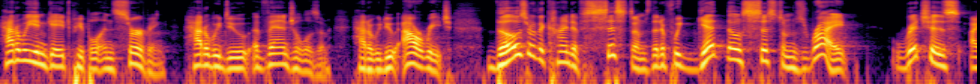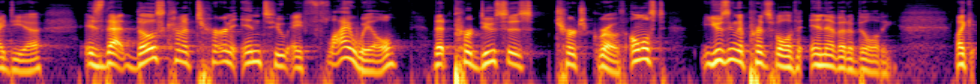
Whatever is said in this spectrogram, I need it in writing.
How do we engage people in serving? How do we do evangelism? How do we do outreach? Those are the kind of systems that, if we get those systems right, Rich's idea is that those kind of turn into a flywheel that produces church growth, almost using the principle of inevitability. Like,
